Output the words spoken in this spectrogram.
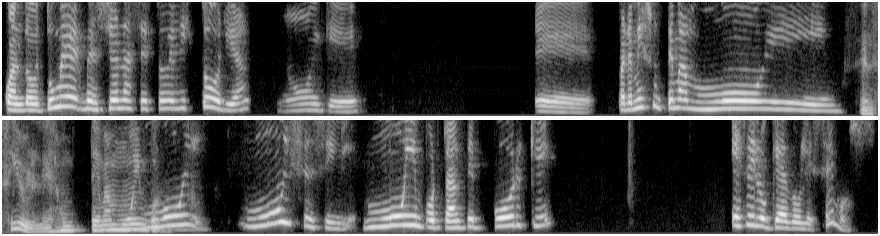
cuando tú me mencionas esto de la historia, ¿no? Y que eh, para mí es un tema muy... Sensible, es un tema muy importante. Muy, muy sensible, muy importante porque es de lo que adolecemos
